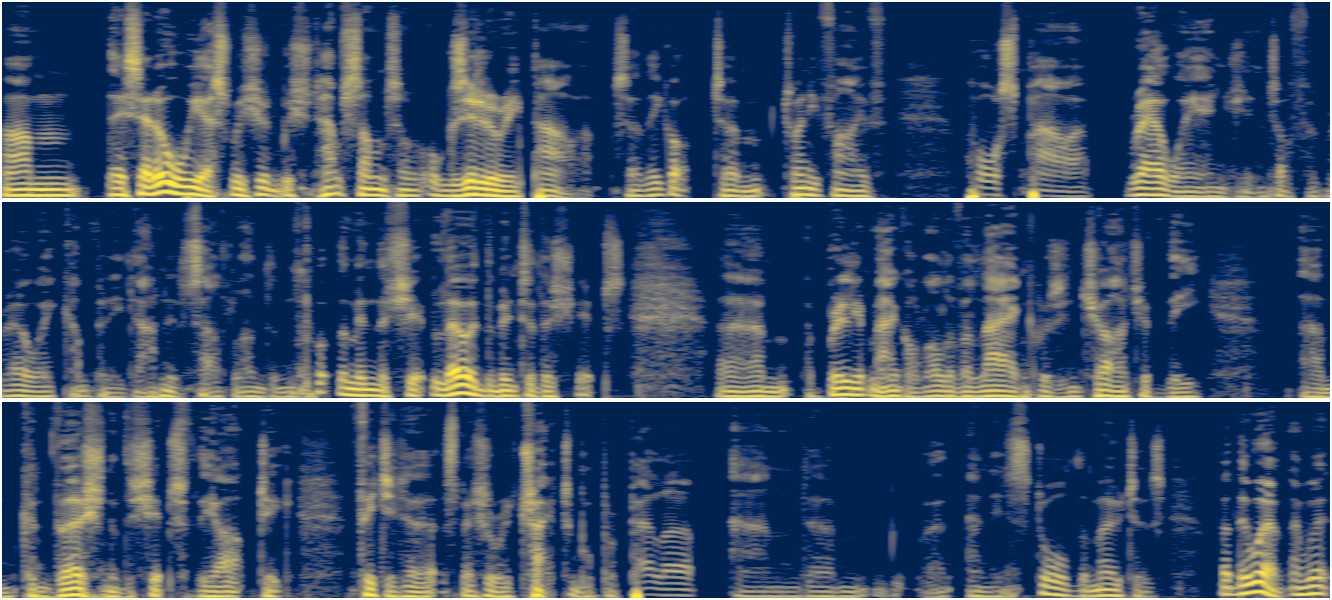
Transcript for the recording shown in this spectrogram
Um, they said, "Oh yes, we should we should have some sort of auxiliary power." So they got um, 25 horsepower railway engines off a railway company down in South London, put them in the ship, lowered them into the ships. Um, a brilliant man called Oliver Lang was in charge of the um, conversion of the ships for the Arctic, fitted a special retractable propeller and um, and installed the motors. But they weren't. They were,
